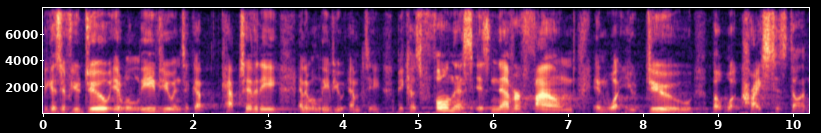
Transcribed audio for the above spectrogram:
Because if you do, it will leave you into captivity and it will leave you empty. Because fullness is never found in what you do, but what Christ has done.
